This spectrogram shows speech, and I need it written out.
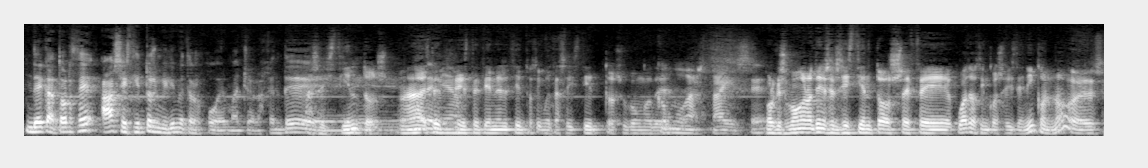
de 14 a 600 milímetros. Joder, macho, la gente... A 600. eh, Ah, este, este tiene el 150-600, supongo. De... ¿Cómo gastáis? eh? Porque supongo que no tienes el 600 F4 5 6 de Nikon, ¿no? Es-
